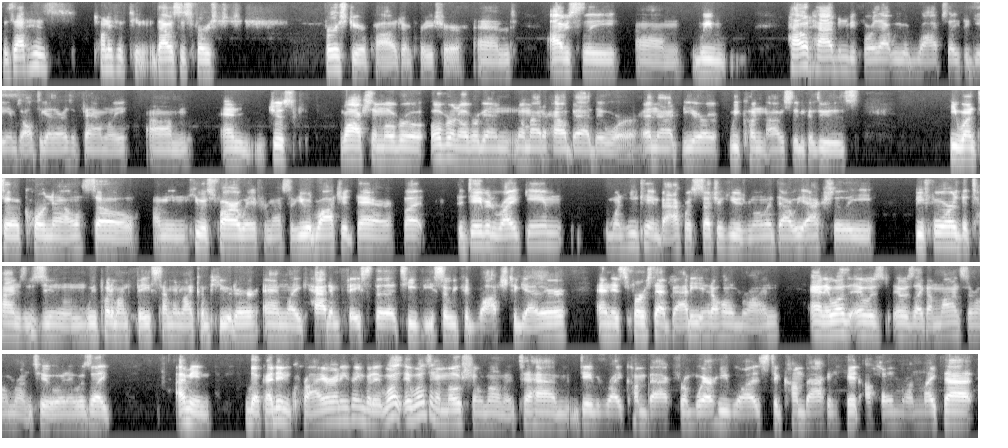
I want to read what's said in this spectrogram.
was that his 2015? That was his first first year of college, I'm pretty sure, and obviously um, we how it had been before that we would watch like the games all together as a family um, and just watch them over over and over again, no matter how bad they were. And that year we couldn't obviously because he was he went to Cornell, so I mean he was far away from us, so he would watch it there. But the David Wright game when he came back was such a huge moment that we actually before the times of Zoom, we put him on FaceTime on my computer and like had him face the TV so we could watch together. And his first at bat, he hit a home run, and it was it was it was like a monster home run too. And it was like, I mean, look, I didn't cry or anything, but it was it was an emotional moment to have David Wright come back from where he was to come back and hit a home run like that.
